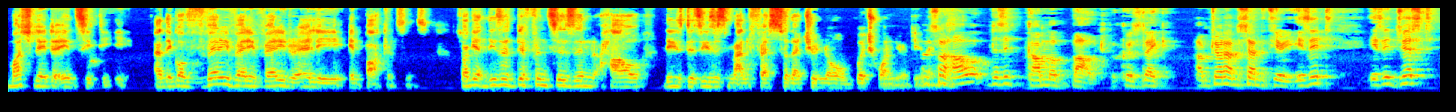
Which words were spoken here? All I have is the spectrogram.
much later in cte and they go very very very rarely in parkinson's so again, these are differences in how these diseases manifest, so that you know which one you're dealing. With. So how does it come about? Because like I'm trying to understand the theory. Is it is it just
